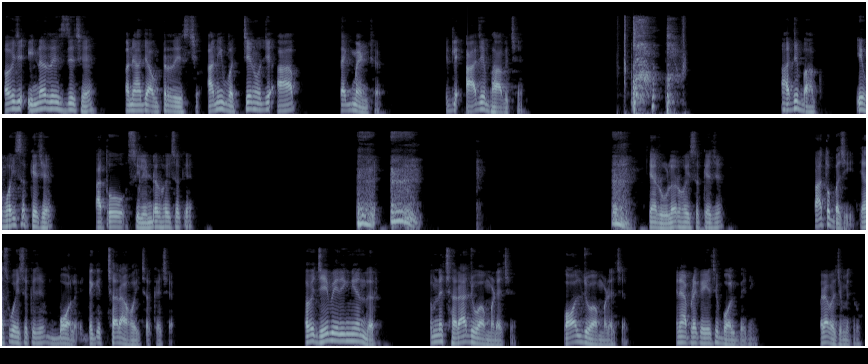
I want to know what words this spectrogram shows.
હવે જે ઇનર રેસ જે છે અને આ જે આઉટર રેસ છે, આની વચ્ચેનો જે આ સેગમેન્ટ છે, એટલે આ જે ભાગ છે, આ જે ભાગ એ હોઈ શકે છે, આ તો સિલિન્ડર હોઈ શકે. ત્યાં રોલર હોઈ શકે છે. કાં તો પછી ત્યાં શું હોઈ શકે છે? બોલ, એટલે કે છરા હોઈ શકે છે. હવે જે બેરિંગની અંદર તમને છરા જોવા મળે છે, બોલ જોવા મળે છે, એને આપણે કહીએ છીએ બોલ બેરિંગ. બરાબર છે મિત્રો?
